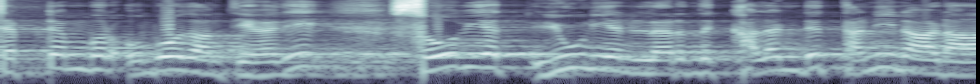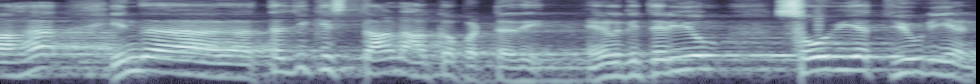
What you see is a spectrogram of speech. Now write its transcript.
செப்டம்பர் ஒம்போதாம் தேதி சோவியத் யூனியன்லேருந்து கலண்டு தனி நாடாக இந்த தஜிகிஸ்தான் ஆக்கப்பட்டது. எங்களுக்கு தெரியும் சோவியத் யூனியன்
